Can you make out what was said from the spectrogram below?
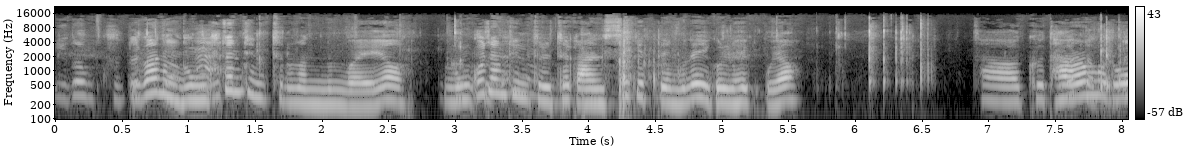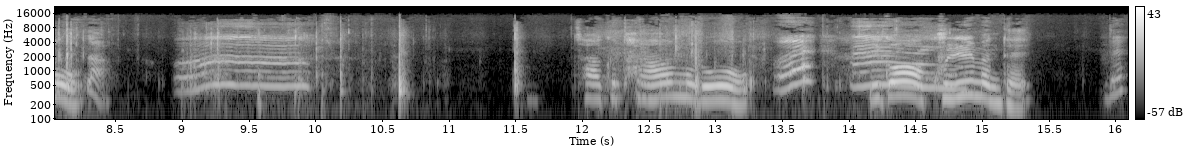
이건 구두. 이거는 문구점 틴트로 만든 거예요. 문구점 틴트를 제가 안 쓰기 때문에 이걸로 했고요. 자, 그 다음으로, 자, 그 다음으로, 이거 굴리면 돼. 네?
